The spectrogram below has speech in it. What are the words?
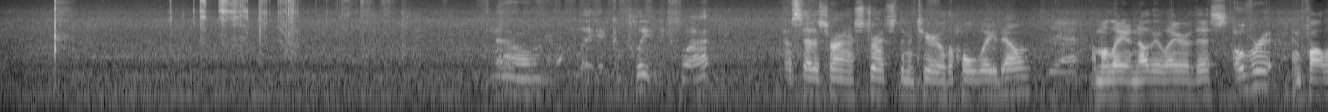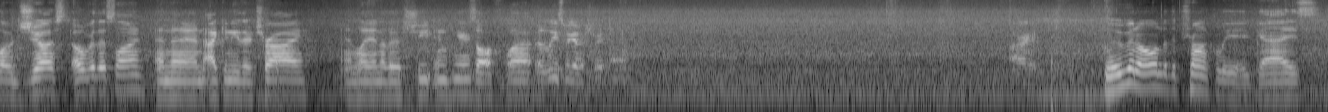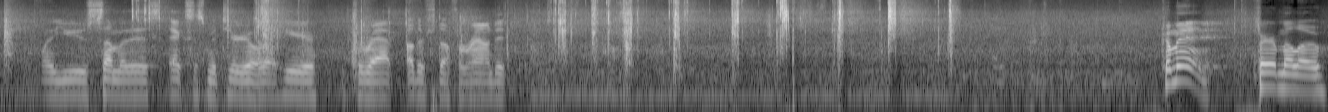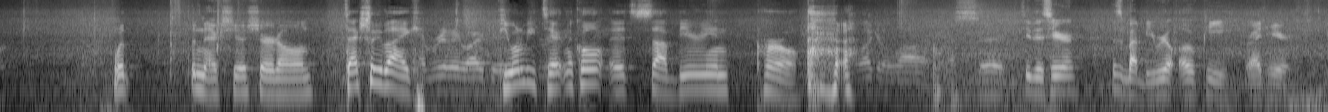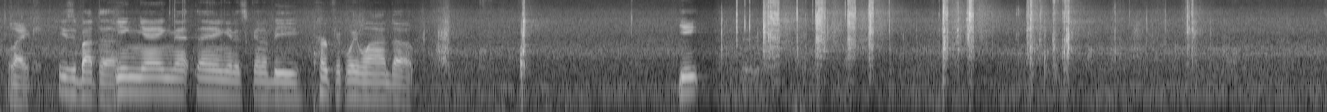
Now we're gonna lay it completely flat. Instead of trying to stretch the material the whole way down, Yeah. I'm gonna lay another layer of this over it and follow just over this line. And then I can either try and lay another sheet in here. It's all flat. At least we got it straight down. Alright. Moving on to the trunk lid, guys. We'll use some of this excess material right here to wrap other stuff around it. Come in, Faramello, with the Nexia shirt on. It's actually like, I really like it. if you want to be technical, it's Siberian pearl. I like it a lot. That's sick. See this here? This is about to be real OP right here. Like, he's about to yin yang that thing and it's gonna be perfectly lined up. Yeet.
